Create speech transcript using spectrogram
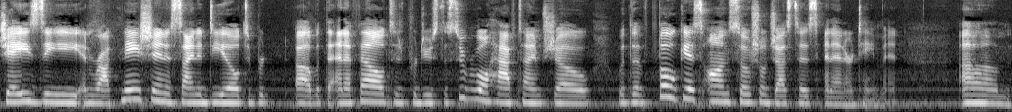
Jay Z and Roc Nation has signed a deal to uh, with the NFL to produce the Super Bowl halftime show with a focus on social justice and entertainment. Um,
